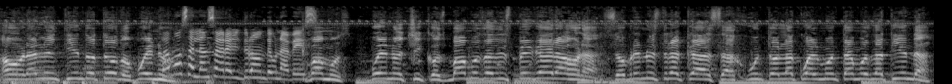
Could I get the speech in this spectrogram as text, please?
Ahora lo entiendo todo. Bueno. Vamos a lanzar el dron de una vez. Vamos. Bueno chicos, vamos a despegar ahora sobre nuestra casa junto a la cual montamos la tienda.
